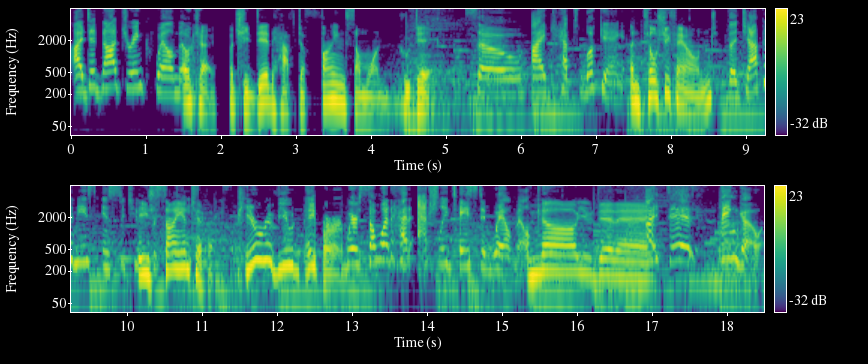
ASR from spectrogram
I did not drink whale milk. okay. But she did have to find someone who did So I kept looking. until she found The Japanese Institute a scientific, peer reviewed paper. where someone had actually tasted whale milk. No, you didn't. I did. Bingo.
